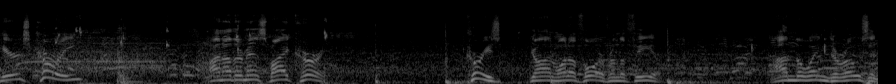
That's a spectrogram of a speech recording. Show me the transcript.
Here's Curry. Another miss by Curry. Curry's gone one of four from the field. On the wing DeRozan.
